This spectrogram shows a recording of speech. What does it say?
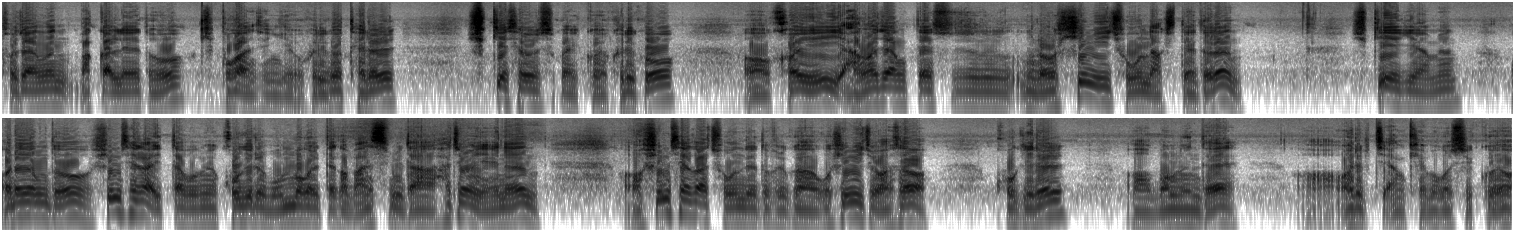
도장은 막갈래에도 기포가 안 생기고 그리고 대를 쉽게 세울 수가 있고요. 그리고 어, 거의 양어장 대 수준으로 힘이 좋은 낚싯대들은 쉽게 얘기하면 어느 정도 힘새가 있다 보면 고기를 못 먹을 때가 많습니다. 하지만 얘는 어, 힘새가 좋은데도 불구하고 힘이 좋아서 고기를 어, 먹는데 어, 어렵지 않게 먹을 수 있고요.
